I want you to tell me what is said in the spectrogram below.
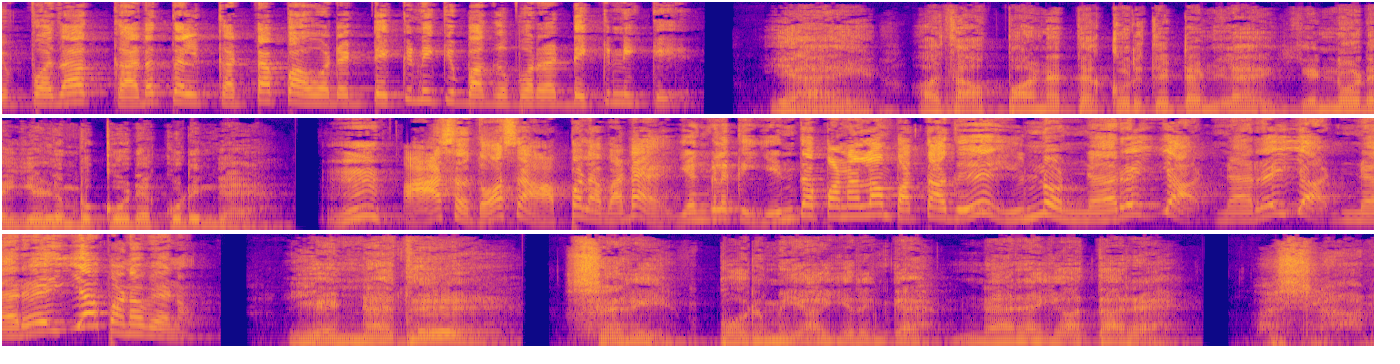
இப்பதான் கடத்தல் கட்டப்பாவோட டெக்னிக் பார்க்க போற டெக்னிக் ஏய் அதான் பணத்தை கொடுத்துட்டேன்ல. என்னோட எலும்பு கூட கொடுங்க. ம் ஆசை தோசை அப்பள வடை. எங்களுக்கு இந்த பணம்லாம் பத்தாது. இன்னும் நிறைய நிறைய நிறைய பணம் வேணும். என்னது? சரி பொறுமையா இருங்க. நிறைய தரேன் அஸ்லாம்,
